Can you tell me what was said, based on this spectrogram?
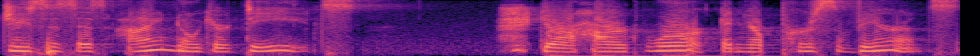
Jesus says, "I know your deeds. Your hard work and your perseverance.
